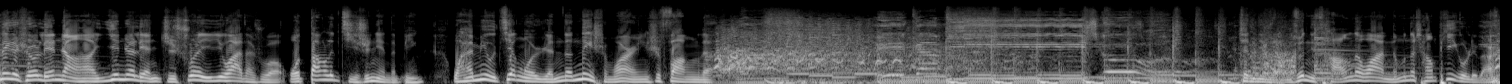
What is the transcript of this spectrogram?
那个时候，连长哈阴着脸只说了一句话，他说：“我当了几十年的兵，我还没有见过人的那什么玩意是方的。”真的吗？你说你藏的话，你能不能藏屁股里边？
